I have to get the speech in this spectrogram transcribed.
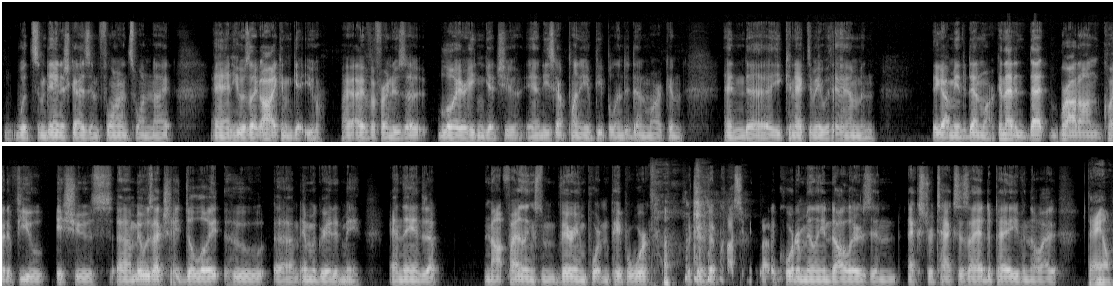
with some Danish guys in Florence one night. And he was like, Oh, I can get you. I, I have a friend who's a lawyer. He can get you. And he's got plenty of people into Denmark. And and uh, he connected me with him. And they got me into Denmark, and that that brought on quite a few issues. Um, it was actually Deloitte who um, immigrated me, and they ended up not filing some very important paperwork, which ended up costing me about a quarter million dollars in extra taxes I had to pay, even though I Damn.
